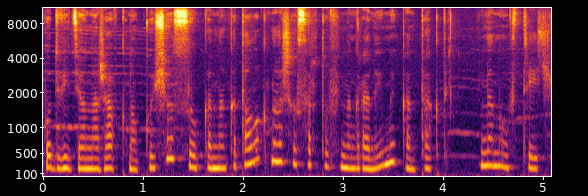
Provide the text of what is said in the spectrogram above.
Под видео нажав кнопку еще, ссылка на каталог наших сортов винограда и мои контакты. До новых встреч!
